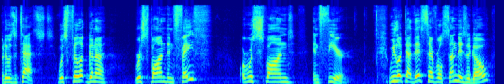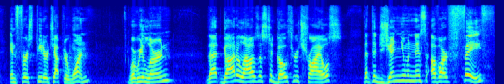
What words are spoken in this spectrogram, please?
but it was a test. Was Philip going to respond in faith or respond in fear? We looked at this several Sundays ago in 1 Peter chapter 1, where we learn that God allows us to go through trials, that the genuineness of our faith,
